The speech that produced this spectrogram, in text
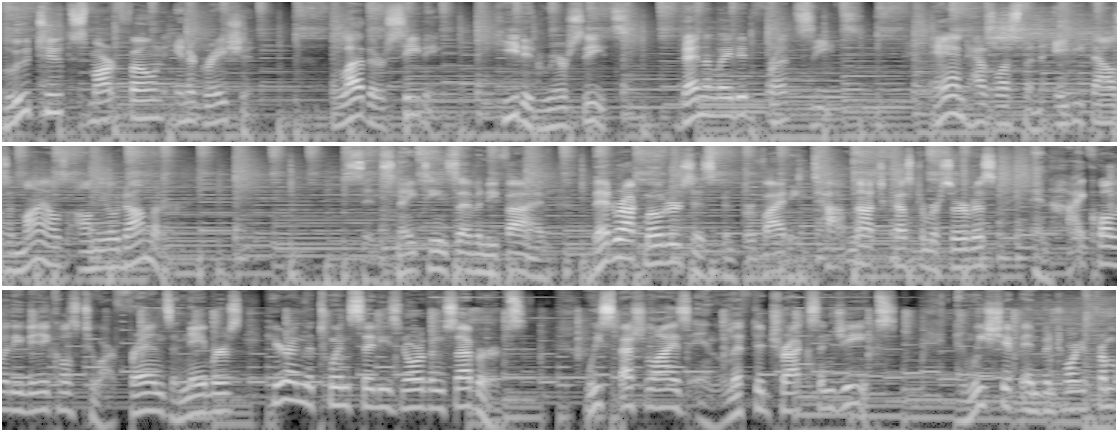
Bluetooth smartphone integration, leather seating, heated rear seats, ventilated front seats, and has less than 80,000 miles on the odometer. Since 1975, Bedrock Motors has been providing top notch customer service and high quality vehicles to our friends and neighbors here in the Twin Cities northern suburbs. We specialize in lifted trucks and Jeeps, and we ship inventory from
